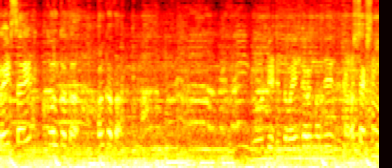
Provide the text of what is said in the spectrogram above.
right side Kolkata Kolkata road ఎంత భయంకరంగా ఉంది. కన్స్ట్రక్షన్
